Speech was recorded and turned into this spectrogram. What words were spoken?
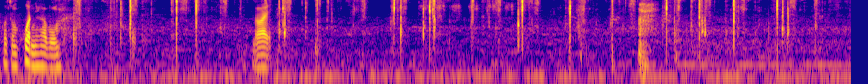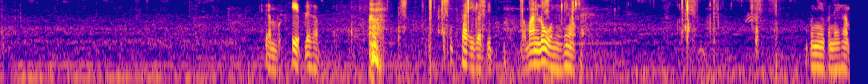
พอสมควรนี่ครับผมร้อย เต็มบักเอฟเลยครับ ใส่กับติดประมาณโลนี่พี่น้องบางนี้เป็นไงครับ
